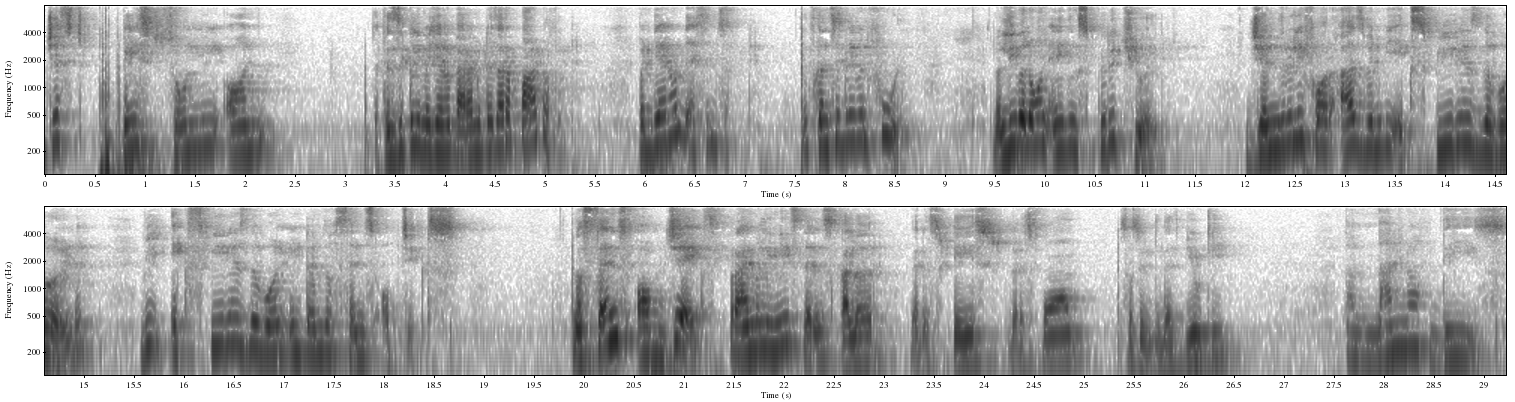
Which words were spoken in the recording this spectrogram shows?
just based solely on the physically measurable parameters are a part of it, but they are not the essence of it. Let's consider even food. Now, leave alone anything spiritual. Generally, for us, when we experience the world, we experience the world in terms of sense objects. Now, sense objects primarily means there is color, there is taste, there is form, there's beauty. Now, none of these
